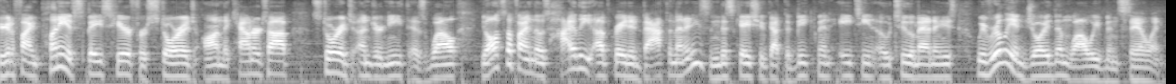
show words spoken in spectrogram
You're gonna find plenty of space here for storage on the countertop, storage underneath as well. You'll also find those highly upgraded bath amenities. In this case, you've got the Beekman 1802 amenities. We've really enjoyed them while we've been sailing.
